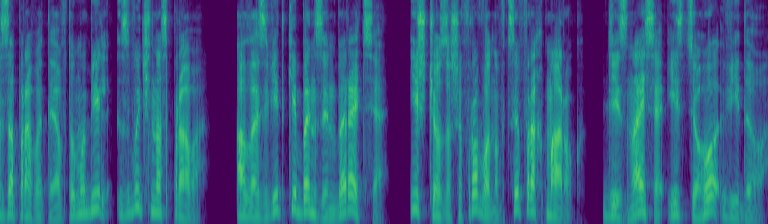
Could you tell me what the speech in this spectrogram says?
Заправити автомобіль звична справа. Але звідки бензин береться? І що зашифровано в цифрах марок? Дізнайся із цього відео.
